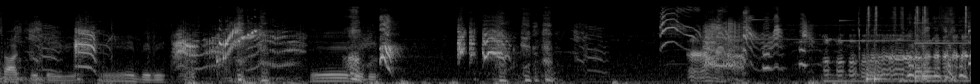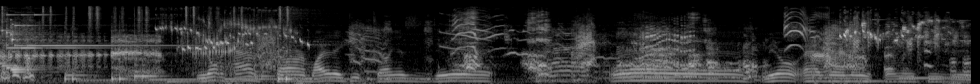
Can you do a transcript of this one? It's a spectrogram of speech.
talk to the baby. Hey baby. Hey baby. We don't have charm. Why do they keep telling us to do it? Uh, we don't have very many friendly pieces. We're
